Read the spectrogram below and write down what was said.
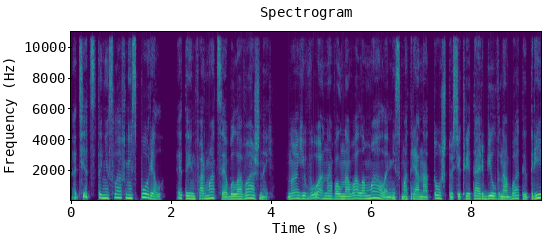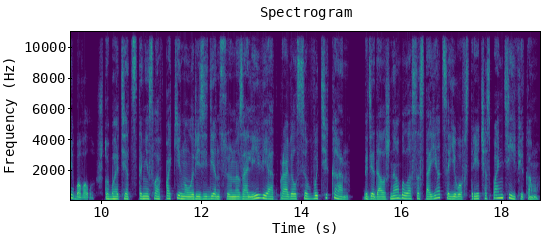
Отец Станислав не спорил, эта информация была важной, но его она волновала мало, несмотря на то, что секретарь бил в набат и требовал, чтобы отец Станислав покинул резиденцию на заливе и отправился в Ватикан, где должна была состояться его встреча с понтификом,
